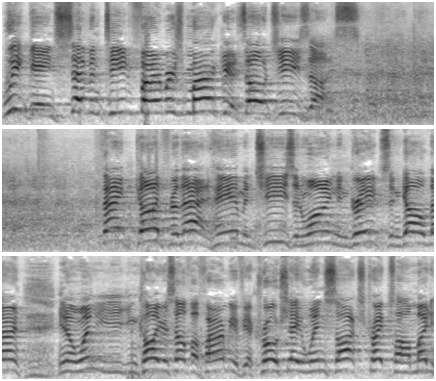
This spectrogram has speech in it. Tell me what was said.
we gain 17 farmers markets. Oh, Jesus. Thank God for that. Ham and cheese and wine and grapes and god darn. You know, when you can call yourself a farmer if you crochet windsocks, stripes almighty.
